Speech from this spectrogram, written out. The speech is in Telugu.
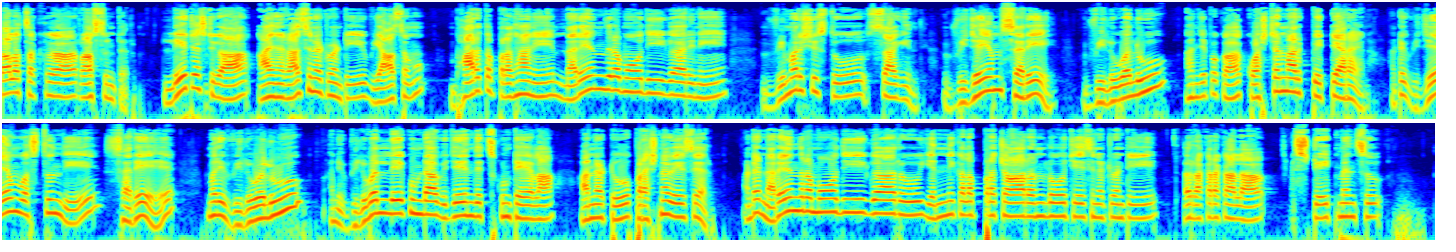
చాలా చక్కగా రాస్తుంటారు. లేటెస్ట్గా ఆయన రాసినటువంటి వ్యాసము భారత ప్రధాని నరేంద్ర మోదీ గారిని విమర్శిస్తూ సాగింది. విజయం సరే విలువలు అని చెప్పి ఒక క్వశ్చన్ మార్క్ పెట్టారు ఆయన. అంటే విజయం వస్తుంది సరే మరి విలువలు అని విలువలు లేకుండా విజయం తెచ్చుకుంటే ఎలా అన్నట్టు ప్రశ్న వేశారు. అంటే నరేంద్ర మోదీ గారు ఎన్నికల ప్రచారంలో చేసినటువంటి రకరకాల స్టేట్మెంట్స్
